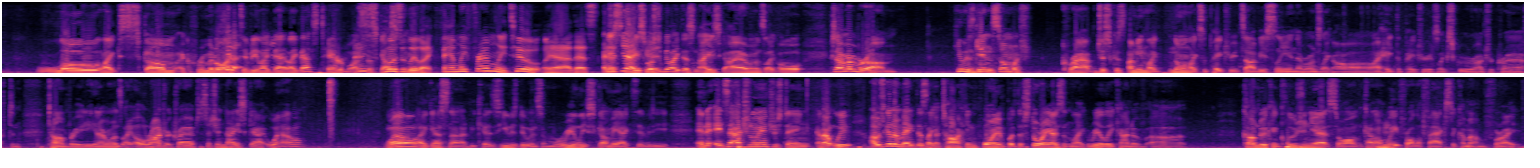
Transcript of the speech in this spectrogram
low like scum a criminal Yeah. activity like that like that's terrible that's supposedly like family friendly too. Yeah, that's and that's he's yeah, he's supposed to be like this nice guy. Everyone's like, oh, because I remember um, he was getting so much crap just because I mean like no one likes the Patriots obviously, and everyone's like, oh, I hate the Patriots, like screw Roger Kraft and Tom Brady, and everyone's like, oh, Roger Kraft is such a nice guy. Well. Well, I guess not because he was doing some really scummy activity, and it's actually interesting. And I we I was gonna make this like a talking point, but the story hasn't like really kind of uh, come to a conclusion yet. So I'll kind of Mhm. wait for all the facts to come out before I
